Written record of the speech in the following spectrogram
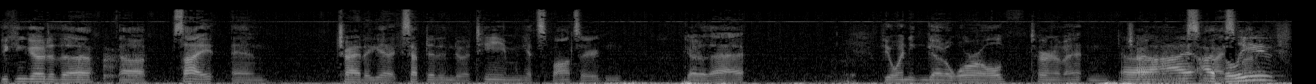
you can go to the uh, site and try to get accepted into a team and get sponsored and go to that. If you win, you can go to World Tournament and Uh, try to win I I nice believe,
